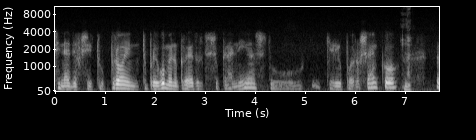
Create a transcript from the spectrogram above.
συνέντευξη του, πρώην, του προηγούμενου Προέδρου της Ουκρανίας, του κυρίου Ποροσέγκο, ναι. ε,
